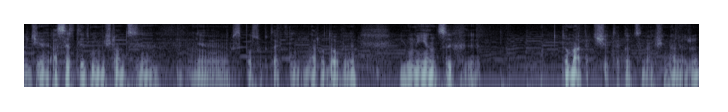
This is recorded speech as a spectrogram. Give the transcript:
ludzie asertywnie myślący w sposób taki narodowy i umiejących e, domagać się tego, co nam się należy,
